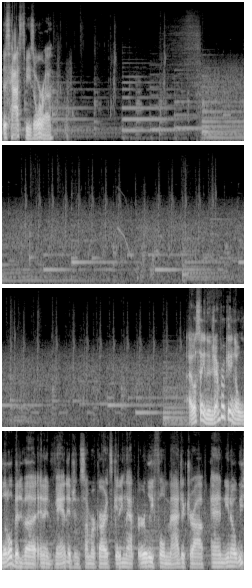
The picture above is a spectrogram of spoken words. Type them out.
this has to be Zora. I will say Ninjambro getting a little bit of a, an advantage in some regards, getting that early full magic drop. And you know, we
